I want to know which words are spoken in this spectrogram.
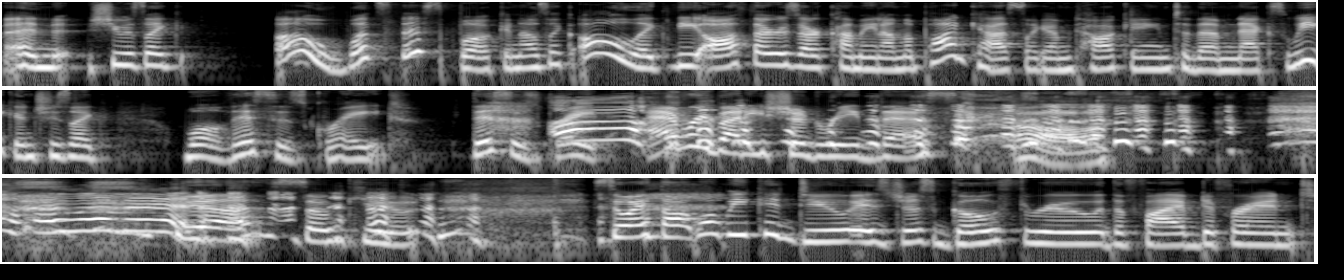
And she was like, Oh, what's this book? And I was like, Oh, like the authors are coming on the podcast. Like I'm talking to them next week. And she's like, Well, this is great. This is great. Oh. Everybody should read this. Oh, I love it. yeah, so cute. So I thought what we could do is just go through the five different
